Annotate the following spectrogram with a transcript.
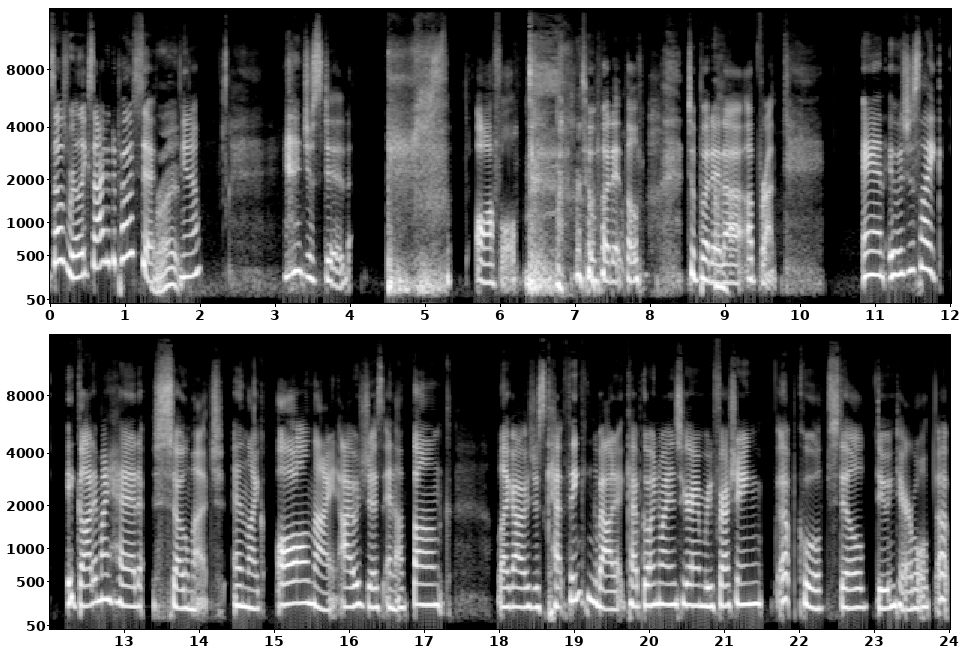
so I was really excited to post it. Right. You know? And it just did awful to put it the to put it uh, up front. And it was just like it got in my head so much. And like all night I was just in a funk. Like I was just kept thinking about it, kept going to my Instagram, refreshing. Up, cool, still doing terrible. Up,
